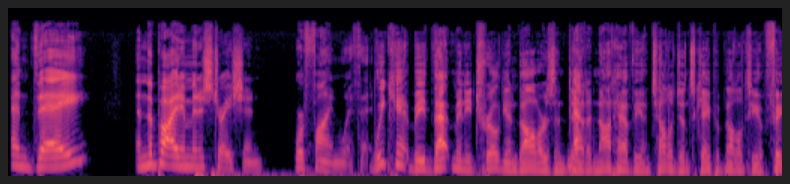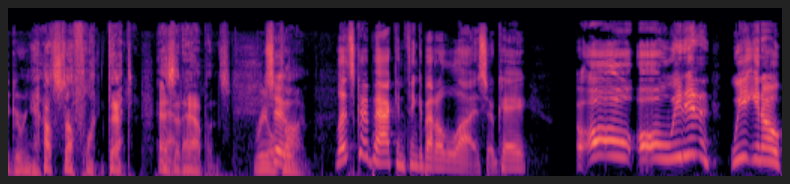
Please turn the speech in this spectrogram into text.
And they and the Biden administration were fine with it. We can't be that many trillion dollars in debt no. and not have the intelligence capability of figuring out stuff like that as no. it happens, real so, time. Let's go back and think about all the lies, okay? Oh, oh, we didn't, we, you know,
